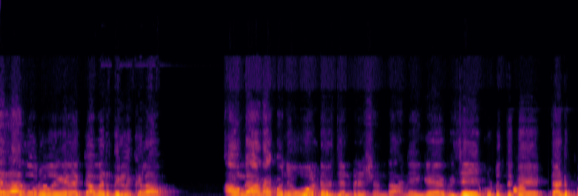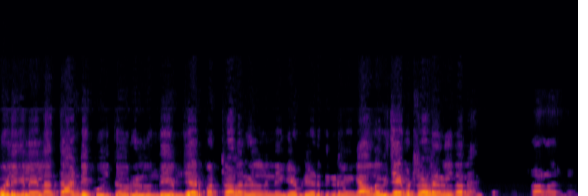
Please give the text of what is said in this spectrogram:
ஏதாவது ஒரு வகையில கவர்ந்து இழுக்கலாம். அவங்க ஆனா கொஞ்சம் ஓல்டர் ஜென்ரேஷன் தான். நீங்க விஜய் கூட்டத்துக்கு தடுப்பு வழிகளை எல்லாம் தாண்டி குவித்தவர்கள் வந்து எம்ஜிஆர் பற்றாளர்கள்னு நீங்க எப்படி எடுத்துக்கிடுவீங்க? அவங்க விஜய் பற்றாளர்கள் தானே? பற்றாளர்கள்.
